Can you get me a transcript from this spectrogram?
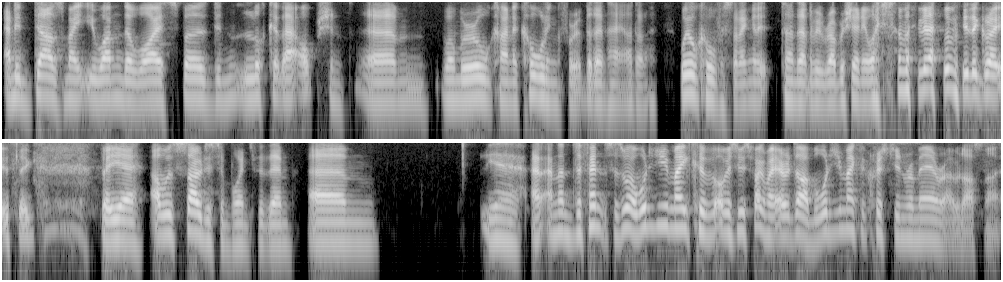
and it does make you wonder why Spurs didn't look at that option um, when we are all kind of calling for it. But then, hey, I don't know. We all call for something, and it turned out to be rubbish anyway. So maybe that wouldn't be the greatest thing. But yeah, I was so disappointed with them. Um, yeah, and, and the defense as well. What did you make of? Obviously, we spoke about Eric Dier, but what did you make of Christian Romero last night?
